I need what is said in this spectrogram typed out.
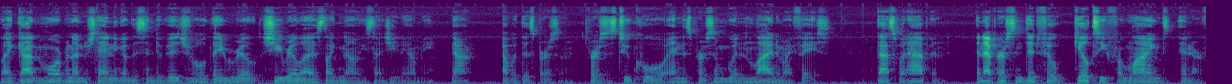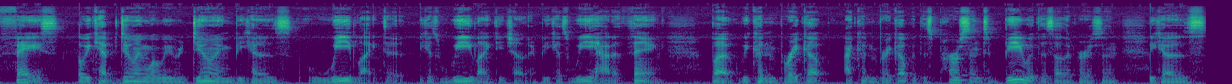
like got more of an understanding of this individual, they real she realized like, no, he's not cheating on me. Nah, not with this person. This person's too cool, and this person wouldn't lie to my face. That's what happened. And that person did feel guilty for lying in her face, but we kept doing what we were doing because we liked it, because we liked each other, because we had a thing. But we couldn't break up. I couldn't break up with this person to be with this other person because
